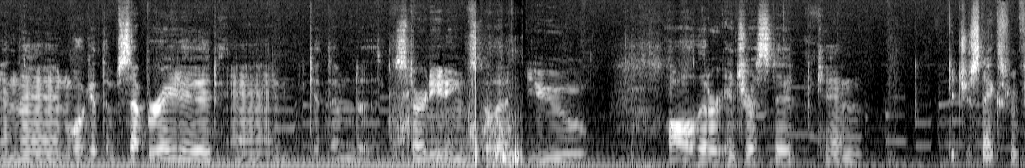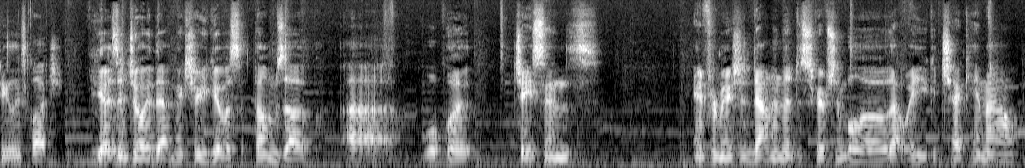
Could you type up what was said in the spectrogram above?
and then we'll get them separated and get them to start eating so that you all that are interested can get your snakes from Fealy's Clutch. If you guys enjoyed that, make sure you give us a thumbs up. Uh, we'll put Jason's information down in the description below. That way you could check him out.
